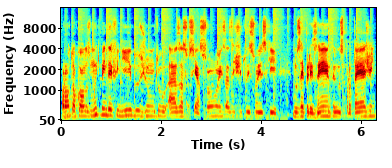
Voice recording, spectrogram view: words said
protocolos muito bem definidos junto às associações, às instituições que nos representam, nos protegem,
